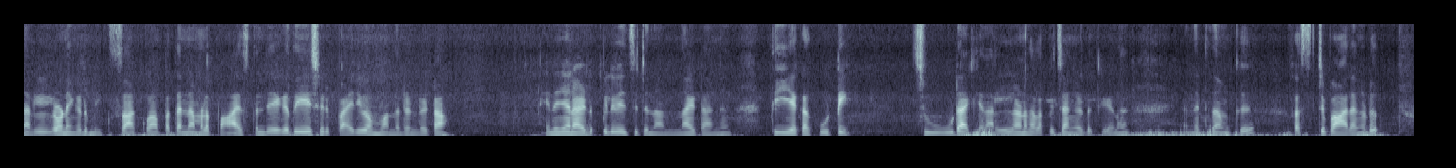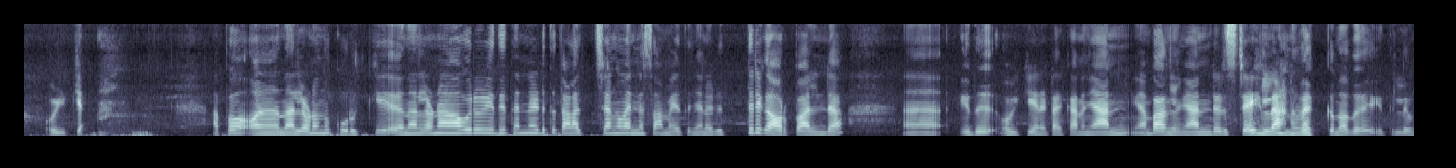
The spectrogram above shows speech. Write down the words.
നല്ലോണം ഇങ്ങോട്ട് മിക്സ് ആക്കുക. അപ്പം തന്നെ നമ്മളെ പായസത്തിന്റെ ഏകദേശം ഒരു പരിവം വന്നിട്ടുണ്ട് കേട്ടോ. ഇനി ഞാൻ അടുപ്പിൽ വെച്ചിട്ട് നന്നായിട്ട് അങ്ങ് തീയൊക്കെ കൂട്ടി ചൂടാക്കി നല്ലോണം തിളപ്പിച്ച് അങ്ങ് എടുക്കുകയാണ്. എന്നിട്ട് നമുക്ക് ഫസ്റ്റ് പാലങ്ങോട്ട് ഒഴിക്കാം. അപ്പോൾ നല്ലോണം ഒന്ന് കുറുക്കി നല്ലോണം ആ ഒരു രീതി തന്നെ എടുത്ത് തിളച്ചങ്ങ് വന്ന സമയത്ത് ഞാനൊരു ഇത്തിരി കവർപ്പാലിന്റെ ഇത് ഒഴിക്കുകയാണ് കേട്ടോ കാരണം ഞാൻ ഞാൻ പറഞ്ഞില്ല ഞാൻ എന്റെ ഒരു സ്റ്റൈലിലാണ് വെക്കുന്നത്. ഇതിലും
